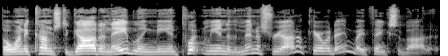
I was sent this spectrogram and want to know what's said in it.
But when it comes to God enabling me and putting me into the ministry, I don't care what anybody thinks about it.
